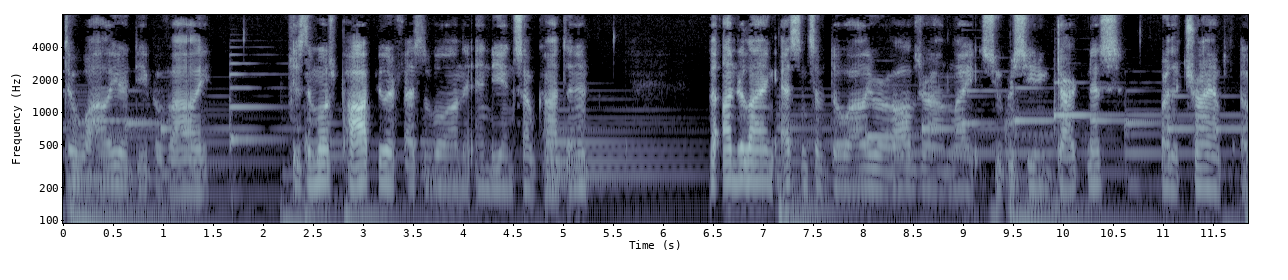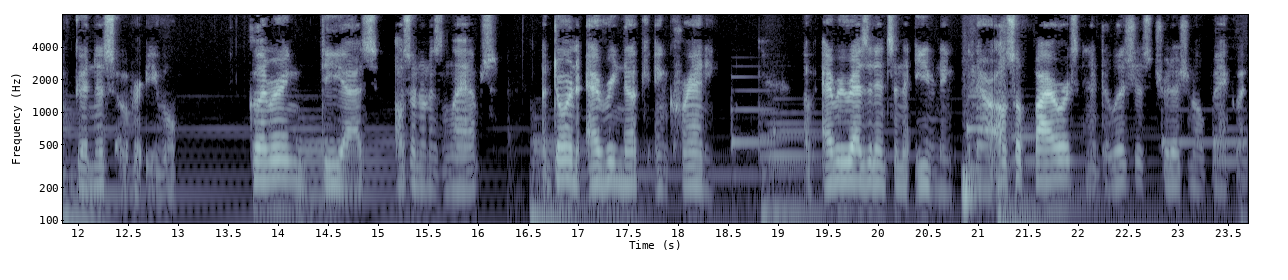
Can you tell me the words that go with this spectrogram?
Diwali or Deepavali, is the most popular festival on the Indian subcontinent? The underlying essence of Diwali revolves around light superseding darkness or the triumph of goodness over evil. Glimmering diyas, also known as lamps, adorn every nook and cranny of every residence in the evening, and there are also fireworks and a delicious traditional banquet.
